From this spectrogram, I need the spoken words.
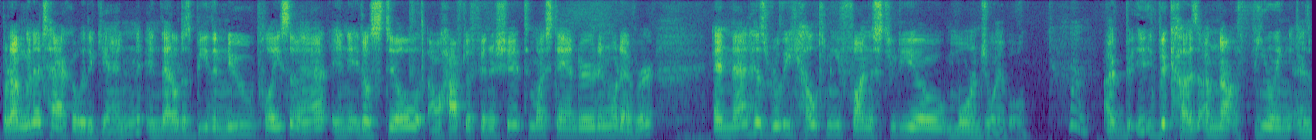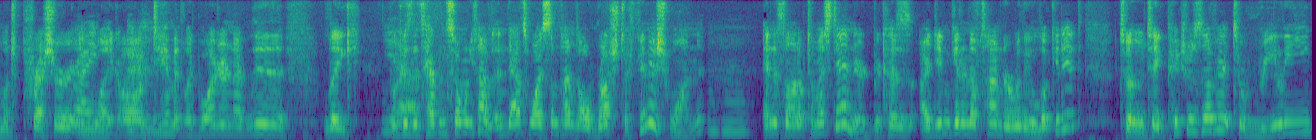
but I'm going to tackle it again, and that'll just be the new place I'm at, and it'll still. I'll have to finish it to my standard and whatever, and that has really helped me find the studio more enjoyable. I because I'm not feeling as much pressure and like, oh damn it, like why didn't I, bleh, like because it's happened so many times, and that's why sometimes I'll rush to finish one, Mm-hmm. and it's not up to my standard because I didn't get enough time to really look at it, to take pictures of it, to really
